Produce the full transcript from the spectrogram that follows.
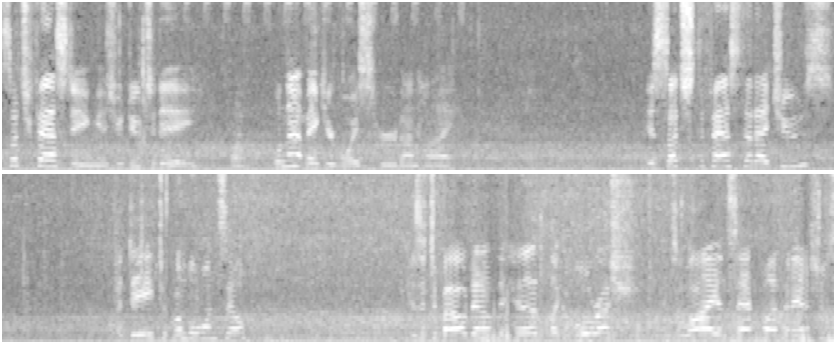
Such fasting as you do today will not make your voice heard on high. Is such the fast that I choose? A day to humble oneself? Is it to bow down the head like a bulrush and to lie in sackcloth and ashes?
